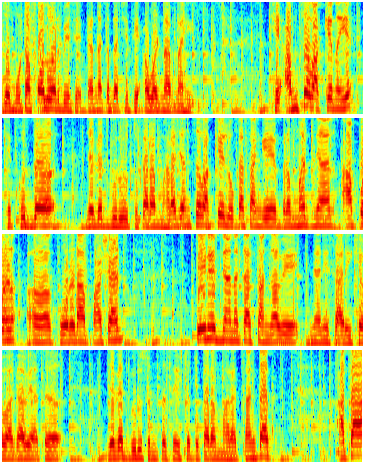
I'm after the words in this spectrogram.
जो मोठा फॉलोअर बेस आहे त्यांना कदाचित हे आवडणार नाही. हे आमचं वाक्य नाहीये. हे खुद्द जगद्गुरु तुकाराम महाराजांचं वाक्य लोका सांगे ब्रह्मज्ञान आपण कोरडा पाषाण तेने ज्ञान का सांगावे ज्ञानी सारिखे वागावे असं जगद्गुरु संत श्रेष्ठ तुकाराम महाराज सांगतात. आता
